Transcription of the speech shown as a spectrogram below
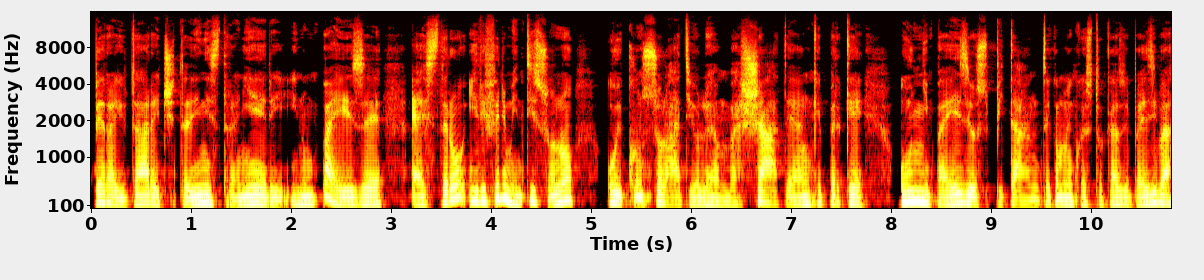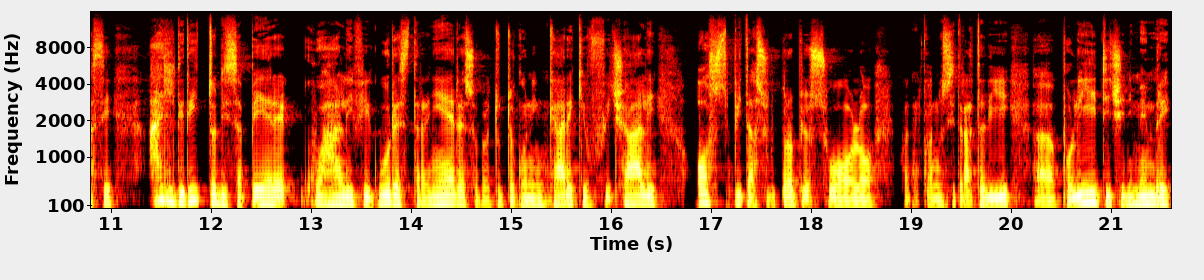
per aiutare i cittadini stranieri in un paese estero i riferimenti sono o i consolati o le ambasciate, anche perché ogni paese ospitante, come in questo caso i Paesi Bassi, ha il diritto di sapere quali figure straniere, soprattutto con incarichi ufficiali, ospita sul proprio suolo quando si tratta di uh, politici, di membri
